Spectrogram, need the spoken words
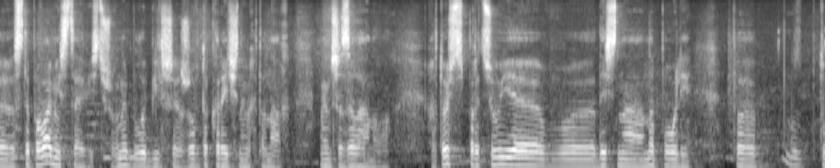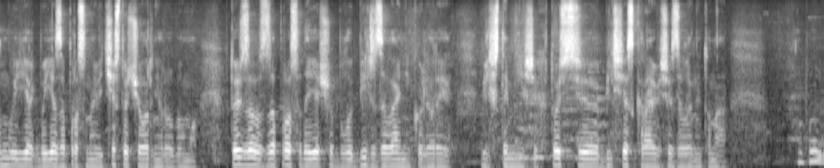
е, степова місцевість, що вони були більше жовто-коричневих тонах, менше зеленого. Хтось працює десь на, на полі, тому якби є запроси навіть чисто чорні робимо. Хтось запроси дає, щоб було більш зелені кольори, більш темніші, хтось е, більш яскравіші зелені тона. Ну,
